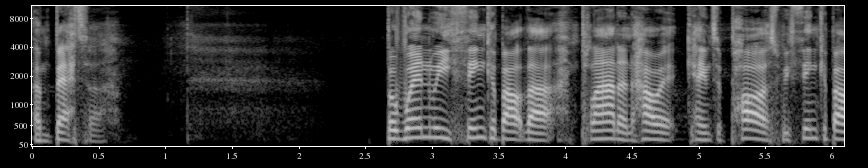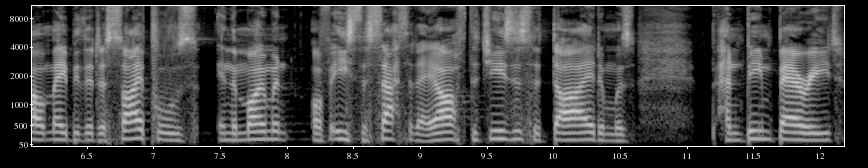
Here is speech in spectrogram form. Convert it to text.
and better. But when we think about that plan and how it came to pass, we think about maybe the disciples in the moment of Easter Saturday after Jesus had died and was and been buried.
